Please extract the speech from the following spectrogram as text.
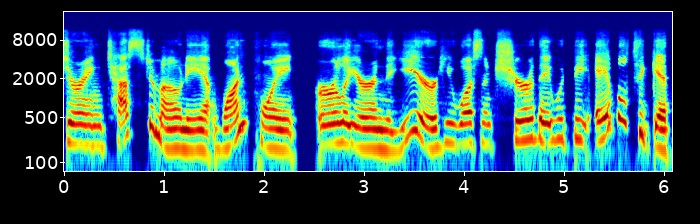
during testimony at one point earlier in the year, he wasn't sure they would be able to get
